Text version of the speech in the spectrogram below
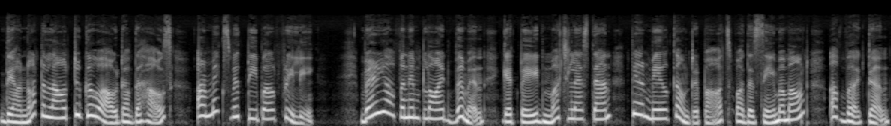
They are not allowed to go out of the house or mix with people freely. Very often employed women get paid much less than their male counterparts for the same amount of work done.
